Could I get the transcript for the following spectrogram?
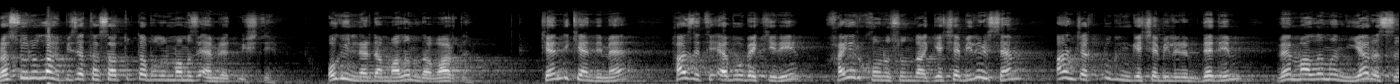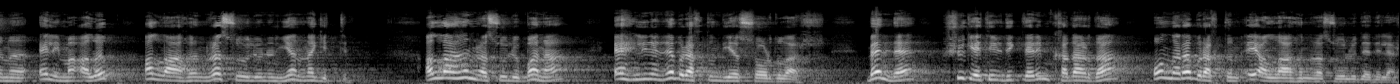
Resulullah bize tasaddukta bulunmamızı emretmişti. O günlerde malım da vardı. Kendi kendime Hazreti Ebu Bekir'i hayır konusunda geçebilirsem ancak bugün geçebilirim dedim ve malımın yarısını elime alıp Allah'ın Resulü'nün yanına gittim. Allah'ın Resulü bana ehline ne bıraktın diye sordular. Ben de şu getirdiklerim kadar da onlara bıraktım ey Allah'ın Resulü dediler.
